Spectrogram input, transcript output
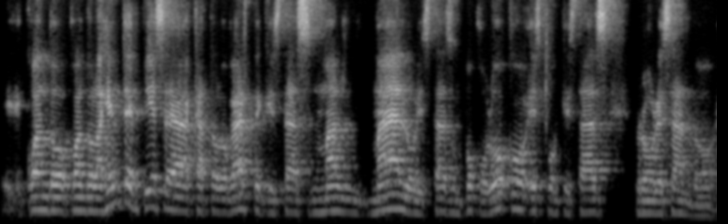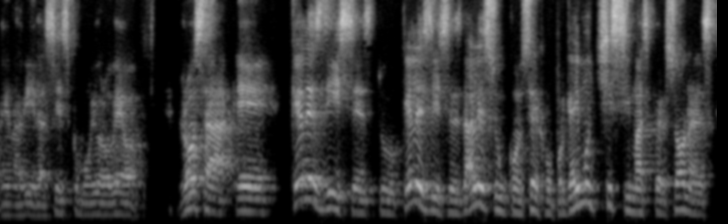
eh, cuando, cuando la gente empieza a catalogarte que estás mal, mal o estás un poco loco, es porque estás progresando en la vida. Así es como yo lo veo. Rosa, eh, ¿qué les dices tú? ¿Qué les dices? Dales un consejo, porque hay muchísimas personas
